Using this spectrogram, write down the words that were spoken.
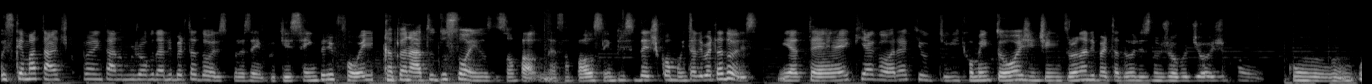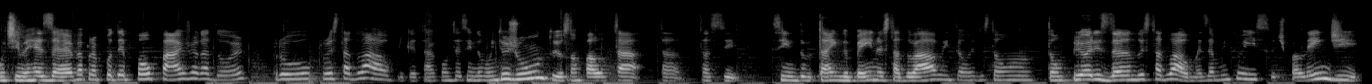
o esquema tático para entrar num jogo da Libertadores, por exemplo, que sempre foi campeonato dos sonhos do São Paulo, né? São Paulo sempre se dedicou muito à Libertadores. E até que agora que o Gui comentou, a gente entrou na Libertadores no jogo de hoje com, com o time reserva para poder poupar jogador pro, pro estadual, porque tá acontecendo muito junto e o São Paulo tá, tá, tá se sim, tá indo bem no estadual, então eles estão priorizando o estadual, mas é muito isso, tipo, além de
